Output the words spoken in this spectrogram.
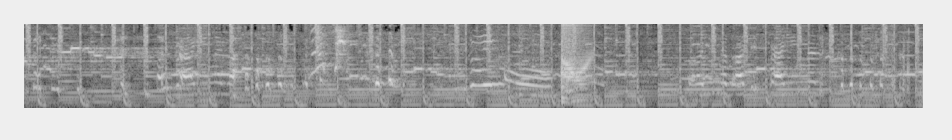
I'm crying na lang. I'm crying oh. Crying na sa atis, crying na lang.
